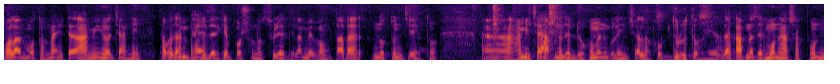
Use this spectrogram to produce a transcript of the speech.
বলার মতো না, এটা আমিও জানি। তারপর আমি ভাইদেরকে প্রশ্ন ছুড়িয়ে দিলাম এবং তারা নতুন যেহেতু। আমি চাই আপনাদের ডকুমেন্টগুলো ইনশাল্লাহ খুব দ্রুত হয়ে যাক। আপনাদের মনে আসা পূর্ণ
